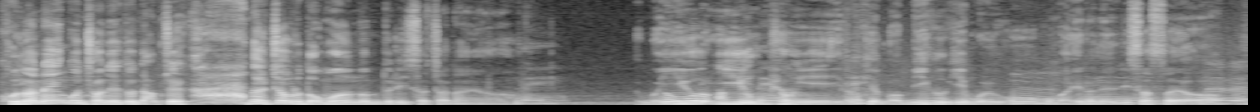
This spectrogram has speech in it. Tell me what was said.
고난의 행군 전에도 남쪽에 간헐적으로 넘어오는 놈들이 있었잖아요. 네. 뭐 이유, 바뀌네요. 이웅평이 이렇게 뭐 미국이 몰고 오고 막 이런 애들이 있었어요. 네네.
